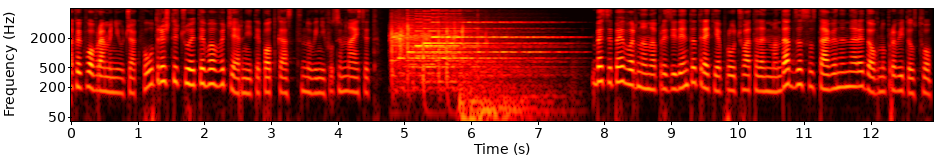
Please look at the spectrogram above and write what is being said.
А какво време ни очаква утре ще чуете във вечерните подкаст новини в 18. БСП върна на президента третия проучвателен мандат за съставяне на редовно правителство.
